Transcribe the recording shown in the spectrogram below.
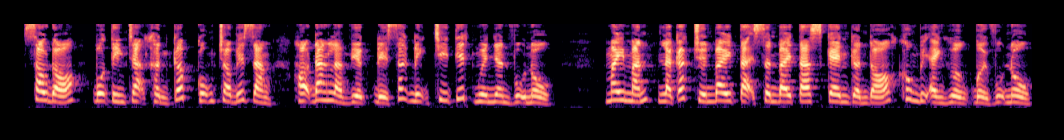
Sau đó, Bộ Tình trạng Khẩn cấp cũng cho biết rằng họ đang làm việc để xác định chi tiết nguyên nhân vụ nổ. May mắn là các chuyến bay tại sân bay Tashkent gần đó không bị ảnh hưởng bởi vụ nổ.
